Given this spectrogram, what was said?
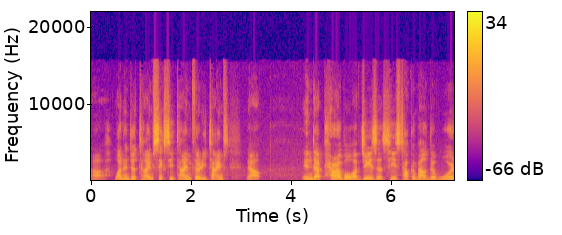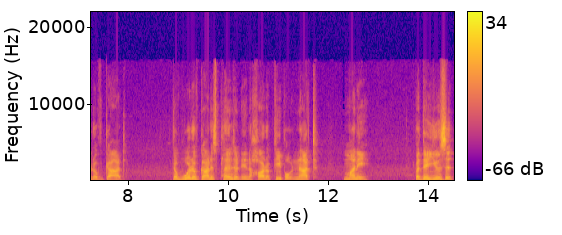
uh, 100 times, 60 times, 30 times now, in that parable of Jesus, he's talking about the Word of God. The Word of God is planted in the heart of people, not money. But they use it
